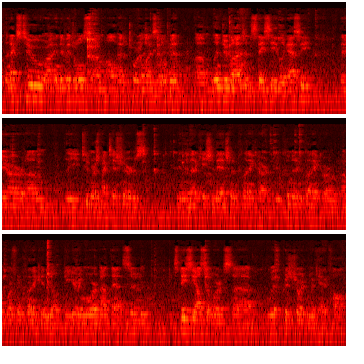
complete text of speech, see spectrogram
the next two uh, individuals um, I'll editorialize a little bit. Um, Lynn Dumont and Stacy Legacy. They are um, the two nurse practitioners in the medication management clinic, our new Coumadin clinic or uh, warfarin clinic, and you'll be hearing more about that soon. Stacy also works uh, with Chris Jordan, Mechanic Falls.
